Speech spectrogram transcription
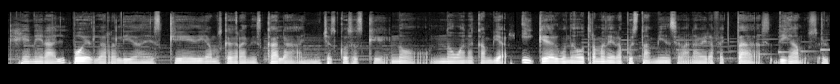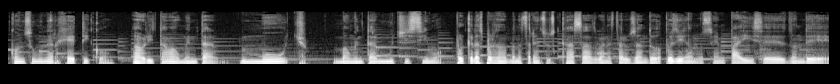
general, pues la realidad es que digamos que a gran escala hay muchas cosas que no, no van a cambiar y que de alguna u otra manera pues también se van a ver afectadas. Digamos, el consumo energético ahorita va a aumentar mucho va a aumentar muchísimo porque las personas van a estar en sus casas, van a estar usando, pues digamos, en países donde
